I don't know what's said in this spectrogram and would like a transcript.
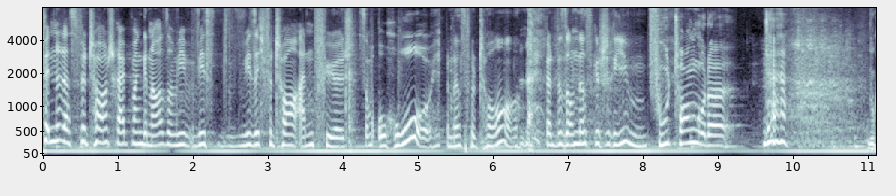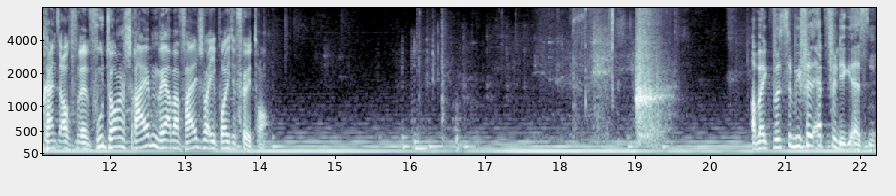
Ich finde, das Feuilleton schreibt man genauso, wie, wie sich Feuilleton anfühlt. So, oho, ich bin das Feuilleton. Ich bin besonders geschrieben. Futon oder Du kannst auch äh, Futon schreiben, wäre aber falsch, weil ich bräuchte Feuilleton. Aber ich wüsste, wie viel Äpfel die essen.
